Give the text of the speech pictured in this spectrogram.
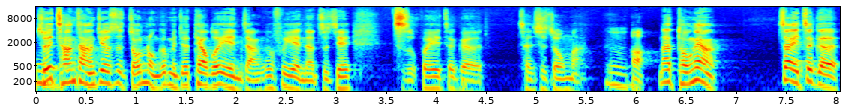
所以常常就是总统根本就跳过院长或副院长，直接指挥这个。陈时中嘛，嗯，好，那同样，在这个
